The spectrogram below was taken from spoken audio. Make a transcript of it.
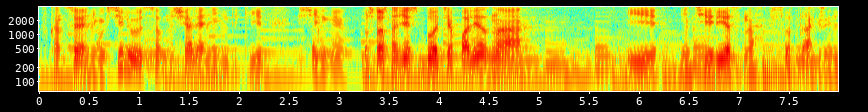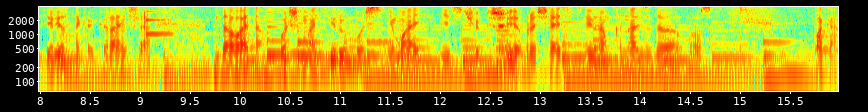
в конце они усиливаются, в начале они не такие такие сильные. Ну что ж, надеюсь, было тебе полезно и интересно. Все так же интересно, как и раньше. Давай там больше монтируй, больше снимай. Если что, пиши, обращайся в телеграм-канале, задавай вопросы. Пока.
